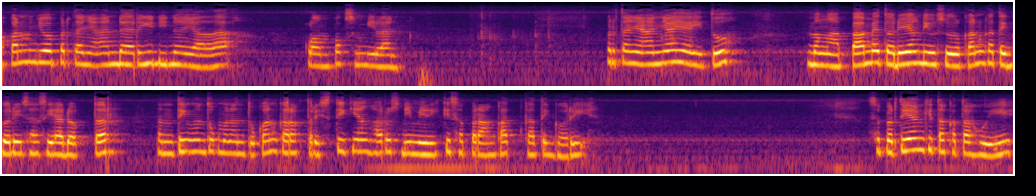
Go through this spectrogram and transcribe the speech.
akan menjawab pertanyaan dari Dina Yala, kelompok 9. Pertanyaannya yaitu, mengapa metode yang diusulkan kategorisasi adopter penting untuk menentukan karakteristik yang harus dimiliki seperangkat kategori? Seperti yang kita ketahui,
